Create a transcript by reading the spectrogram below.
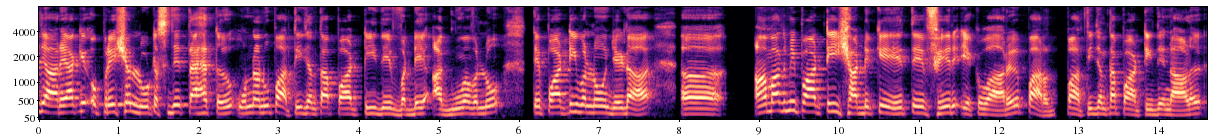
ਜਾ ਰਿਹਾ ਕਿ ਆਪਰੇਸ਼ਨ ਲੋਟਸ ਦੇ ਤਹਿਤ ਉਹਨਾਂ ਨੂੰ ਭਾਰਤੀ ਜਨਤਾ ਪਾਰਟੀ ਦੇ ਵੱਡੇ ਆਗੂਆਂ ਵੱਲੋਂ ਤੇ ਪਾਰਟੀ ਵੱਲੋਂ ਜਿਹੜਾ ਆਮ ਆਦਮੀ ਪਾਰਟੀ ਛੱਡ ਕੇ ਤੇ ਫਿਰ ਇੱਕ ਵਾਰ ਭਾਰਤ ਭਾਰਤੀ ਜਨਤਾ ਪਾਰਟੀ ਦੇ ਨਾਲ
